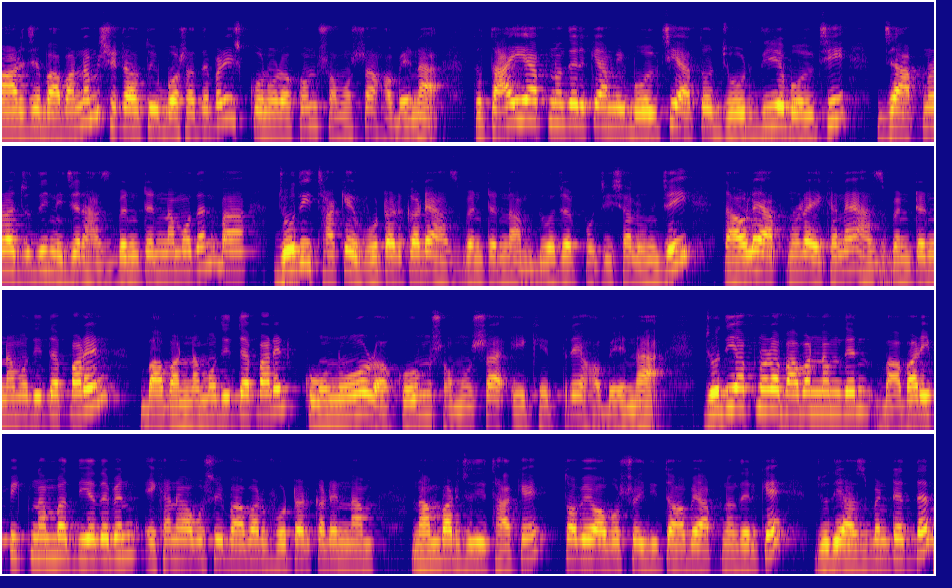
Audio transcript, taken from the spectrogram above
মার যে বাবার নাম, সেটাও তুই বসাতে পারিস, কোনো রকম সমস্যা হবে না। তো তাই আপনাদেরকে আমি বলছি, এত জোর দিয়ে বলছি যে আপনারা যদি নিজের হাজব্যান্ডের নামও দেন বা যদি থাকে ভোটার কার্ডে হাজব্যান্ডের নাম দু হাজার পঁচিশ সাল অনুযায়ী, তাহলে আপনারা এখানে হাজব্যান্ডের নামও দিতে পারেন, বাবার নামও দিতে পারেন, কোনো রকম সমস্যা এক্ষেত্রে হবে না। যদি আপনারা বাবার নাম দেন বাবার ইপিক নাম্বার দিয়ে দেবেন, এখানে অবশ্যই বাবার ভোটার কার্ডের নাম, নাম্বার যদি থাকে, তবে অবশ্যই দিতে হবে আপনাদেরকে। যদি হাজব্যান্ডের দেন,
